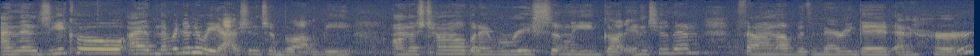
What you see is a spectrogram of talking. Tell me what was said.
And then Zico, I have never done a reaction to Block B on this channel, but I recently got into them, fell in love with Very Good and Her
